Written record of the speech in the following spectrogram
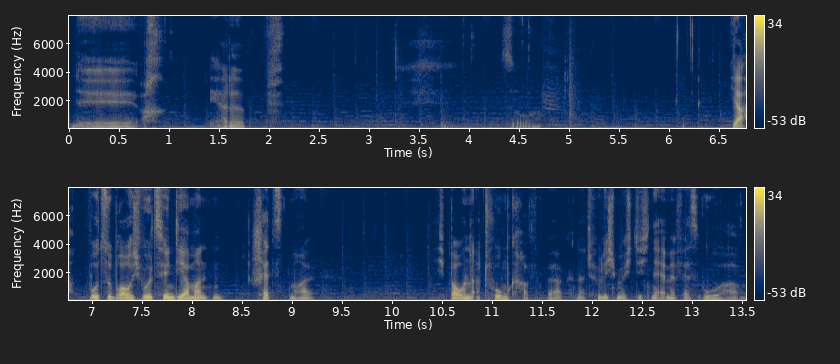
Nee, ach, Erde. Pff. So. Ja, wozu brauche ich wohl 10 Diamanten? Schätzt mal. Ich baue ein Atomkraftwerk. Natürlich möchte ich eine MFSU haben.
